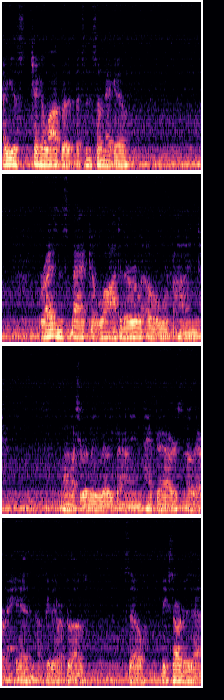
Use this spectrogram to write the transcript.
I used to check it a lot, but that's been so negative. Verizon's back a lot. They're really, oh, we're behind. Walmart's really, really behind. After hours, oh, they're ahead. Okay, they were above. So they started at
